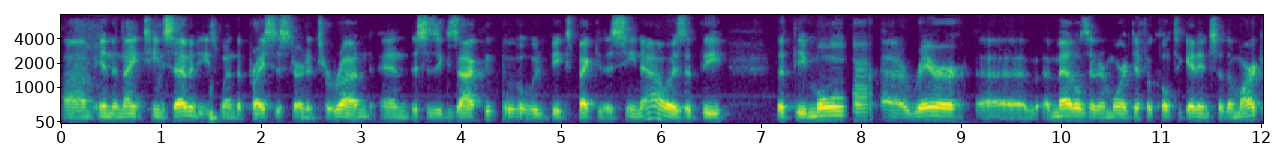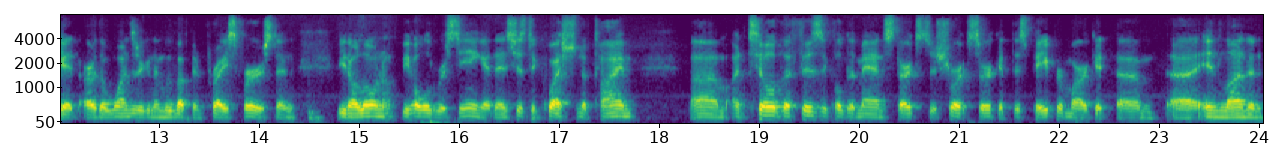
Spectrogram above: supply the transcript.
um, in the 1970s when the prices started to run. And this is exactly what we'd be expecting to see now: is that the that the more uh, rare uh, metals that are more difficult to get into the market are the ones that are going to move up in price first. And you know, lo and behold, we're seeing it. And it's just a question of time um, until the physical demand starts to short circuit this paper market um, uh, in London,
